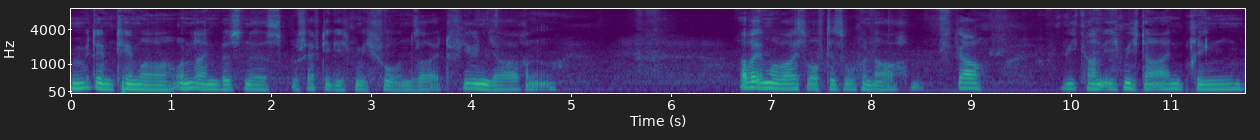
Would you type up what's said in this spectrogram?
Mit dem Thema Online-Business beschäftige ich mich schon seit vielen Jahren. Aber immer war ich so auf der Suche nach, ja, wie kann ich mich da einbringen?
